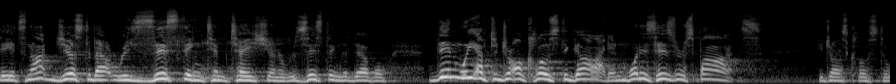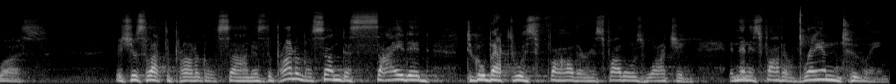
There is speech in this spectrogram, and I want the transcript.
See, it's not just about resisting temptation or resisting the devil. Then we have to draw close to God. And what is his response? He draws close to us. It's just like the prodigal son. As the prodigal son decided to go back to his father, his father was watching, and then his father ran to him.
